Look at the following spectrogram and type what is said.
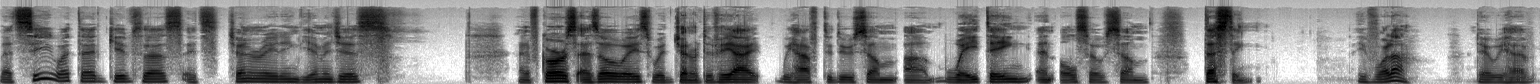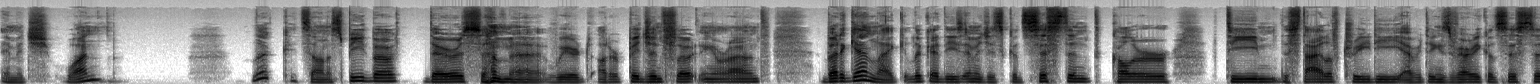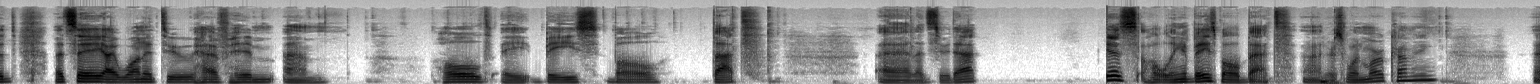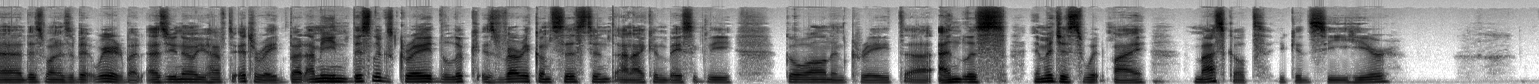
Let's see what that gives us. It's generating the images. And of course, as always with generative AI, we have to do some um, waiting and also some testing. Et voila. There we have image one. Look, it's on a speedboat there is some uh, weird other pigeon floating around. But again, like look at these images, consistent color theme, the style of 3D, everything is very consistent. Let's say I wanted to have him um, hold a baseball bat. Uh, let's do that. Yes, holding a baseball bat. Uh, there's one more coming. Uh, this one is a bit weird, but as you know, you have to iterate. But I mean, this looks great. The look is very consistent, and I can basically go on and create uh, endless images with my mascot. You can see here.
